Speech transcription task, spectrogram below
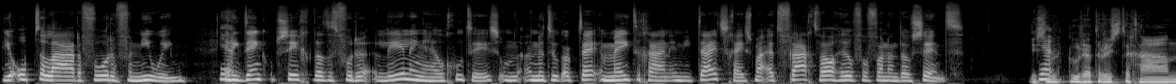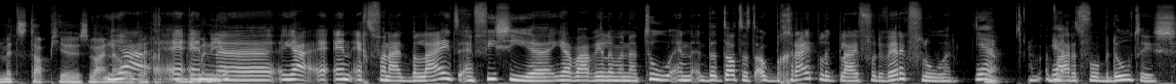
je op te laden voor een vernieuwing. Ja. En ik denk op zich dat het voor de leerlingen heel goed is om natuurlijk ook mee te gaan in die tijdsgeest. Maar het vraagt wel heel veel van een docent. Dus Ja. doe, dat rustig aan, met stapjes, waar ja, nodig. Op en, die en, manier. eh, ja, en echt vanuit beleid en visie. eh, ja, waar willen we naartoe? En dat, dat het ook begrijpelijk blijft voor de werkvloer. Ja. Ja. Waar Ja. het voor bedoeld is.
